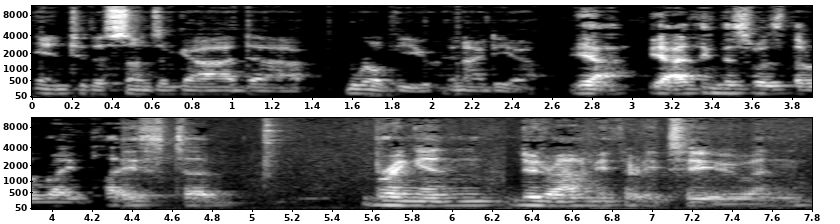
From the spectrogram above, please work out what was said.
into the sons of God uh, worldview and idea. Yeah, yeah, I think this was the right place to bring in Deuteronomy 32 and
